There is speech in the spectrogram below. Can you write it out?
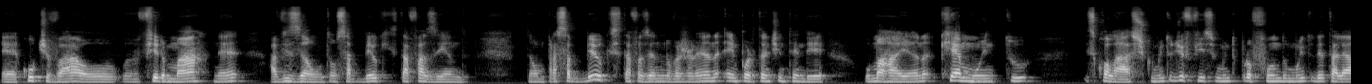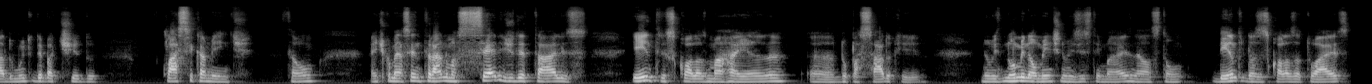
é cultivar ou firmar né, a visão, então saber o que está fazendo. Então, para saber o que está fazendo no Vajrayana, é importante entender o Mahayana, que é muito escolástico, muito difícil, muito profundo, muito detalhado, muito debatido classicamente. Então, a gente começa a entrar numa série de detalhes entre escolas Mahayana uh, do passado, que não, nominalmente não existem mais, né? elas estão dentro das escolas atuais,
